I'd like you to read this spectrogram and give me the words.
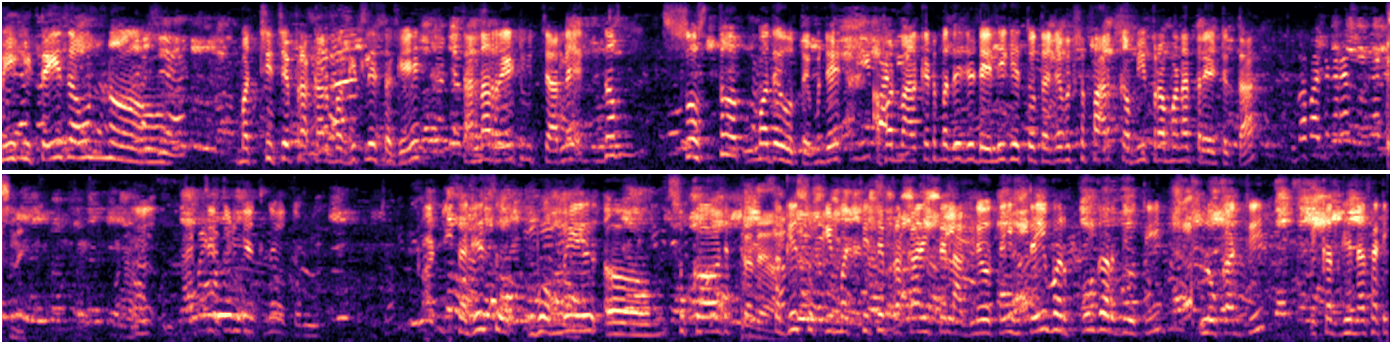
मी इथेही जाऊन मच्छीचे प्रकार बघितले सगळे. त्यांना रेट विचारले. एकदम स्वस्त मध्ये होते. म्हणजे आपण मार्केटमध्ये जे डेली घेतो त्याच्यापेक्षा फार कमी प्रमाणात रेट येतात. तिथून घेतलं होतं मी. सगळे अ, सुकट सगळे सुकी मच्छीचे प्रकार इथे लागले होते. इथेही भरपूर गर्दी होती लोकांची विकत घेण्यासाठी.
